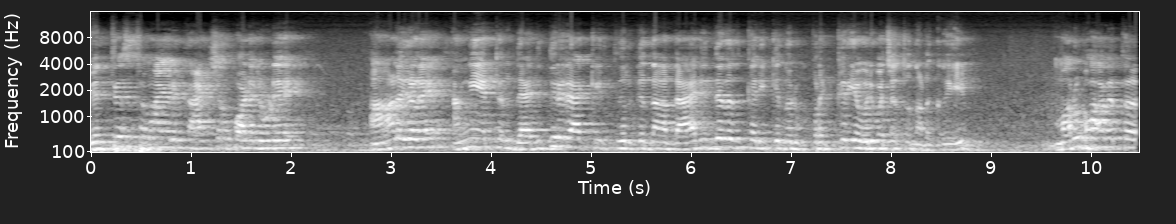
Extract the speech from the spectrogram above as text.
വ്യത്യസ്തമായ ഒരു കാഴ്ചപ്പാടിലൂടെ ആളുകളെ അങ്ങേയറ്റം ദരിദ്രരാക്കി തീർക്കുന്ന ദാരിദ്ര്യവത്കരിക്കുന്ന ഒരു പ്രക്രിയ ഒരു വശത്ത് നടക്കുകയും മറുഭാഗത്ത്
